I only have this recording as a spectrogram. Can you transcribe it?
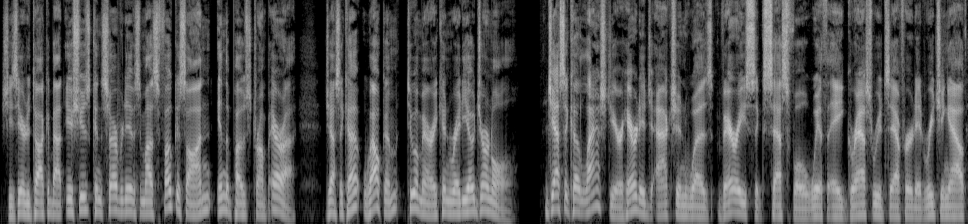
She's here to talk about issues conservatives must focus on in the post Trump era. Jessica, welcome to American Radio Journal. Jessica, last year, Heritage Action was very successful with a grassroots effort at reaching out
